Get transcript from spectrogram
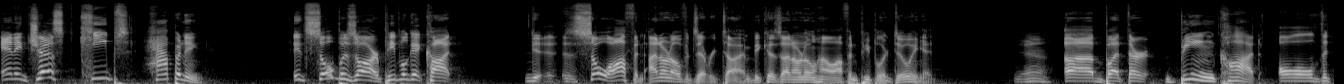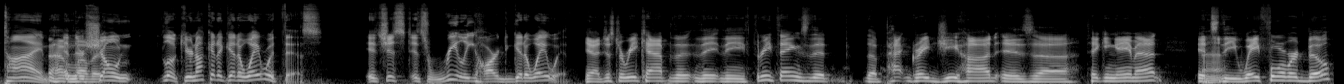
and it just keeps happening. It's so bizarre. People get caught so often. I don't know if it's every time because I don't know how often people are doing it. Yeah. Uh, but they're being caught all the time, I and they're love it. shown. Look, you're not going to get away with this. It's just it's really hard to get away with. Yeah, just to recap, the, the, the three things that the Pat Gray Jihad is uh, taking aim at it's Uh-huh. the Way Forward bill,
